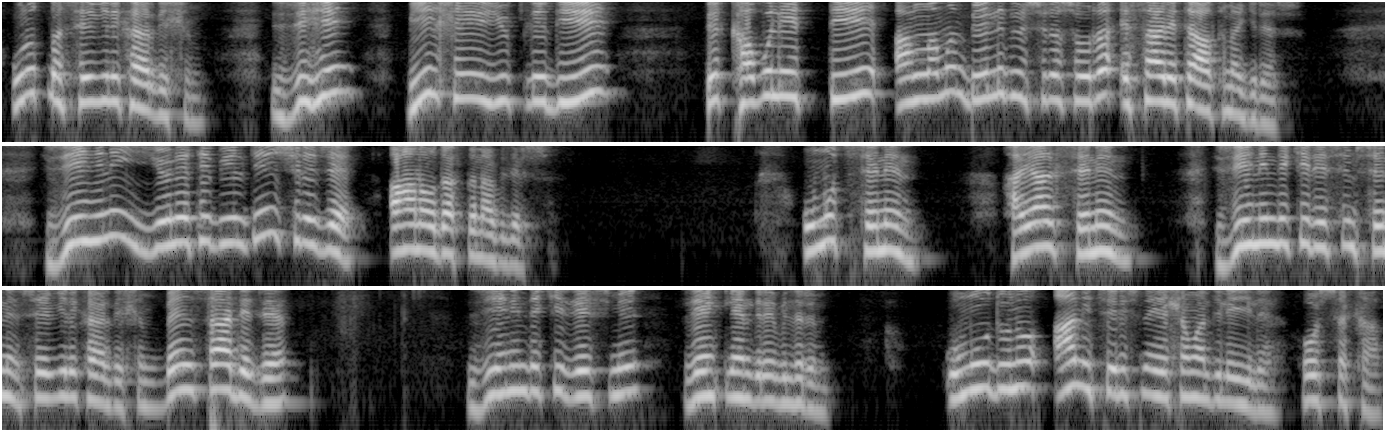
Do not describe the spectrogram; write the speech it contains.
Unutma sevgili kardeşim, zihin bir şeye yüklediği ve kabul ettiği anlamın belli bir süre sonra esareti altına girer. Zihnini yönetebildiğin sürece ana odaklanabilirsin. Umut senin, hayal senin, zihnindeki resim senin sevgili kardeşim. Ben sadece zihnindeki resmi renklendirebilirim. Umudunu an içerisinde yaşama dileğiyle. Hoşça kal.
